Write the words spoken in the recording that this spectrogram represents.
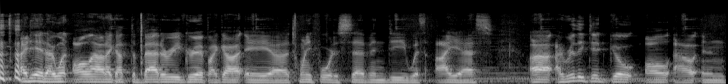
I did. I went all out. I got the battery grip. I got a uh, 24 to 70 with IS. Uh, I really did go all out and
